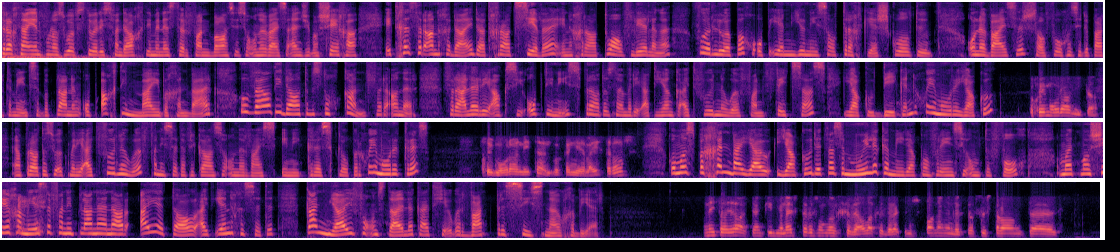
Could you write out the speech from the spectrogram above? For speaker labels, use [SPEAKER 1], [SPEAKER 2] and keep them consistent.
[SPEAKER 1] Terug na een van ons hoofstories vandag, die minister van basiese onderwys Angie Mashega het gister aangedui dat graad 7 en graad 12 leerders voorlopig op 1 Junie sal terugkeer skool toe. Onderwysers sal volgens die departement se beplanning op 18 Mei begin werk, hoewel die datums nog kan verander. Vir hulle reaksie op die nuus, praat ons nou met die adjunk uitvoerende hoof van FETSAS, Jaco Deken. Goeiemôre Jaco.
[SPEAKER 2] Goeiemôre Anita.
[SPEAKER 1] En praat ons ook met die uitvoerende hoof van die Suid-Afrikaanse Onderwys Unie, Chris Klopper. Goeiemôre Chris.
[SPEAKER 3] Goeiemôre Anita en ook aan die luisteraars.
[SPEAKER 1] Kom ons begin by jou Jaco. Dit was 'n moeilike media konferensie om te volg omdat Moshega meeste van die planne in haar eie taal uiteengesit het. Kan jy vir ons duidelikheid gee oor wat presies nou gebeur?
[SPEAKER 2] Net ja, ek dink die minister is onder geweldige druk en spanning en dit is frustrerend uh,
